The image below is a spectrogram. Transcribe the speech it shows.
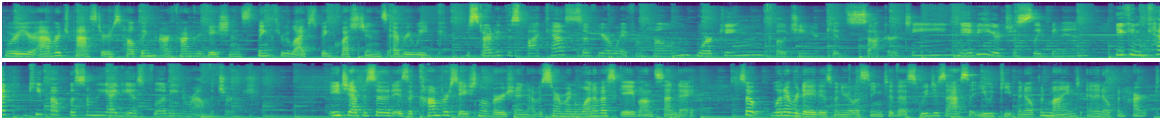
We're your average pastors helping our congregations think through life's big questions every week. We started this podcast, so if you're away from home, working, coaching your kids' soccer team, maybe you're just sleeping in, you can keep up with some of the ideas floating around the church. Each episode is a conversational version of a sermon one of us gave on Sunday. So, whatever day it is when you're listening to this, we just ask that you would keep an open mind and an open heart.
